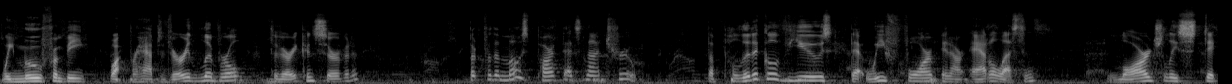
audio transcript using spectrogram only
We move from being, what, perhaps very liberal to very conservative. But for the most part, that's not true. The political views that we form in our adolescence largely stick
